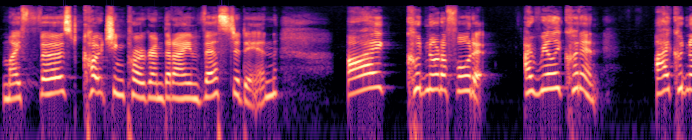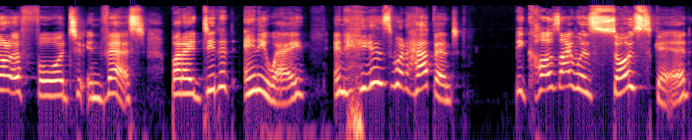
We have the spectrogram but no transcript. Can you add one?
my first coaching program that I invested in, I could not afford it. I really couldn't. I could not afford to invest, but I did it anyway. And here's what happened. Because I was so scared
